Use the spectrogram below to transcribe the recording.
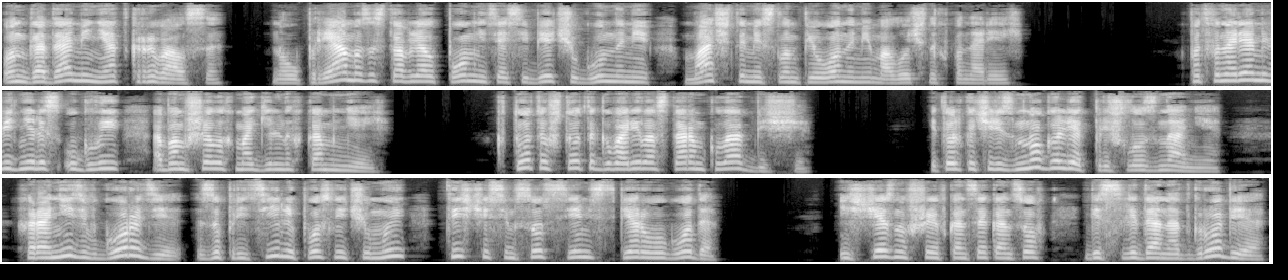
он годами не открывался, но упрямо заставлял помнить о себе чугунными мачтами с лампионами молочных фонарей. Под фонарями виднелись углы обомшелых могильных камней. Кто-то что-то говорил о старом кладбище. И только через много лет пришло знание: хоронить в городе запретили после чумы 1771 года. Исчезнувшие в конце концов без следа надгробия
